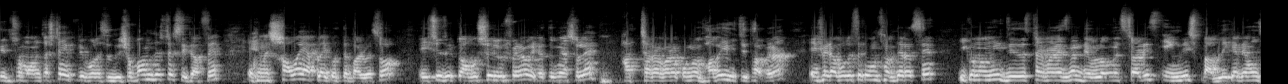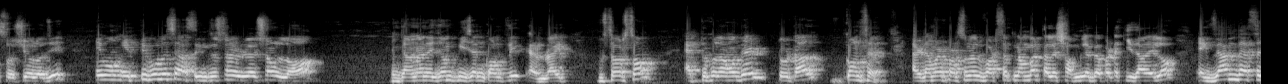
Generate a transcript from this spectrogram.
তিনশো পঞ্চাশটা এফ ট্রিপল এস দুশো পঞ্চাশটা সিট আছে। এখানে সবাই অ্যাপ্লাই করতে পারবে। সো এই সুযোগটা অবশ্যই লুফে নাও, এটা তুমি আসলে হাতছাড়া করা কোনোভাবেই উচিত হবে না। এফ এ ডাবল এস কোন সাবজেক্ট আছে? Economic disaster management development studies English public ad এবং সোশিওলজি এবং এফ ট্রিপল এস আছে international relation law journalism peace and conflict and right বুঝতে পারছ? একটু হলো আমাদের টোটাল কনসেপ্ট আর এটা আমার পার্সোনাল হোয়াটসঅ্যাপ নাম্বার তাহলে সব মিলে ব্যাপারটা কি দাঁড়াইলো? এক্সাম ব্যাচে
